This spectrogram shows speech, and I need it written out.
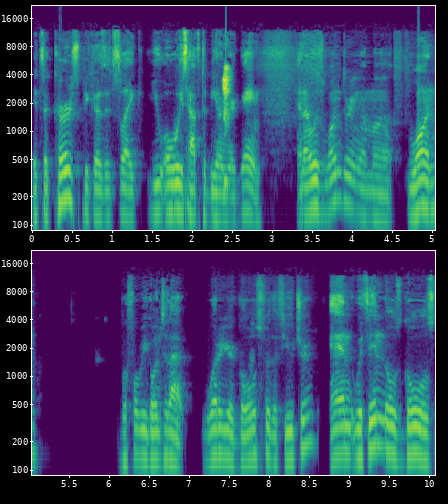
it's a curse because it's like you always have to be on your game. And I was wondering, um, uh, one, before we go into that, what are your goals for the future? And within those goals,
